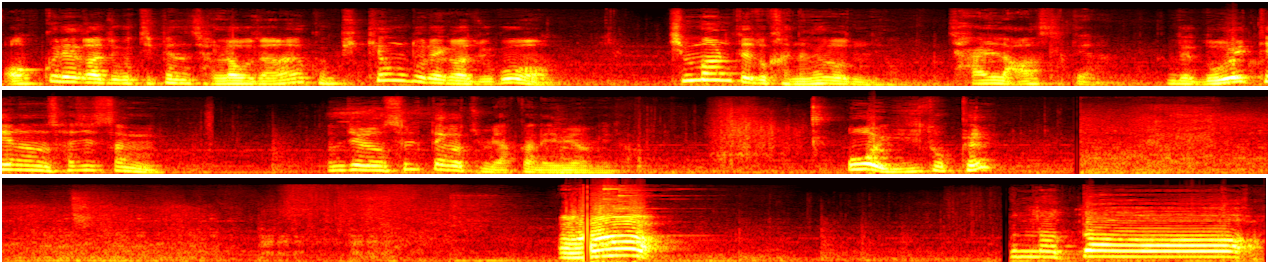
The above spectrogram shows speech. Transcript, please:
업그레가지고 디펜스 잘 나오잖아요. 그럼 피케용돌 해가지고 10만원대도 가능하거든요. 잘 나왔을 때는. 근데 노에테는 사실상 현재는 쓸 때가 좀 약간 애매합니다. 오 이소켓? 아! 끝났다!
